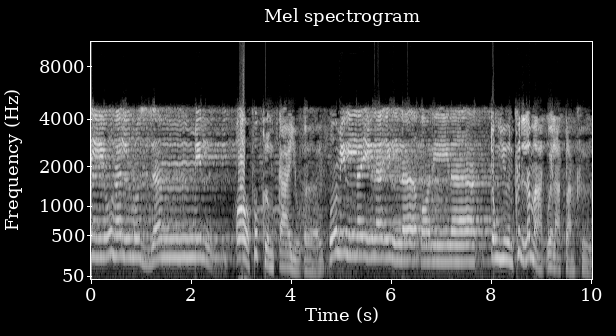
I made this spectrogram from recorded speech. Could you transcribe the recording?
أيها المزمل โอ้ผู้คลุมกายอยู่เอ๋ย قم الليل إلا قليلا จงยืนขึ้นละหมาดเวลากลางคืน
